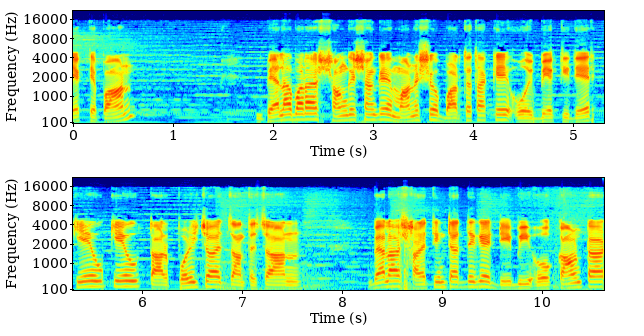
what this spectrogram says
দেখতে পান। বেলা বাড়ার সঙ্গে সঙ্গে মানুষও বাড়তে থাকে, ওই ব্যক্তিদের কেউ কেউ তার পরিচয় জানতে চান। বেলা সাড়ে তিনটার দিকে ডিবি ও কাউন্টার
